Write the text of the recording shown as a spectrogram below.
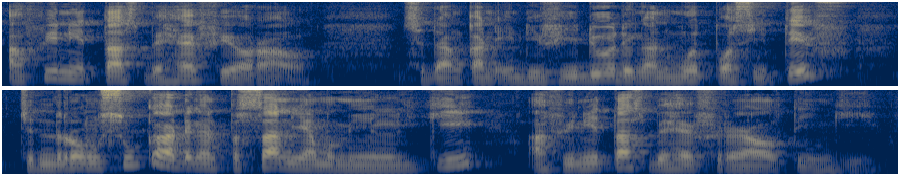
afinitas behavioral, sedangkan individu dengan mood positif cenderung suka dengan pesan yang memiliki afinitas behavioral tinggi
